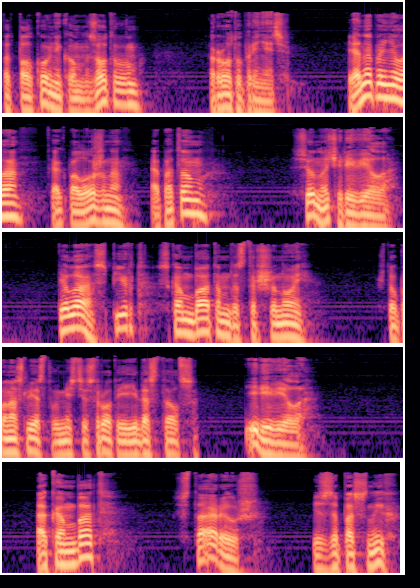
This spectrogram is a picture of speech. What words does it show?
подполковником Зотовым, роту принять. И она приняла, как положено, а потом всю ночь ревела. Пила спирт с комбатом да старшиной, что по наследству вместе с ротой ей достался, и ревела. А комбат, старый уж, из запасных,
